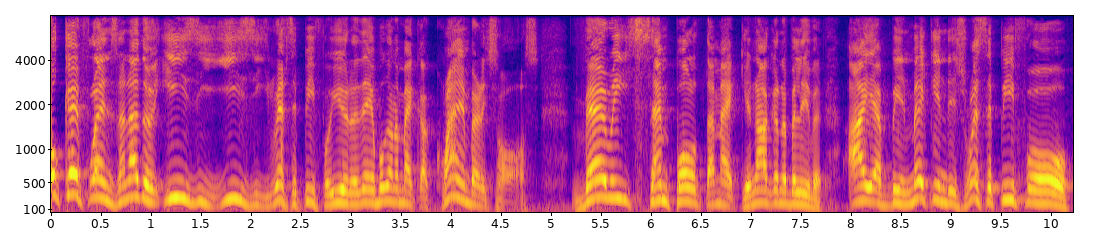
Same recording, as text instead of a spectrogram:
Okay, friends, another easy, easy recipe for you today. We're gonna make a cranberry sauce. Very simple to make. You're not gonna believe it. I have been making this recipe for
